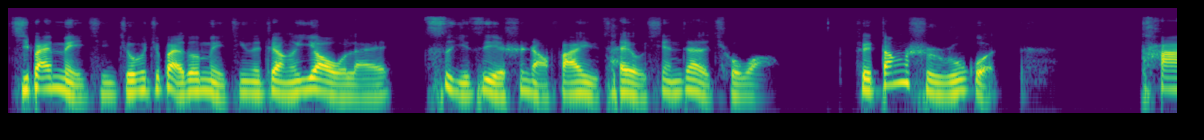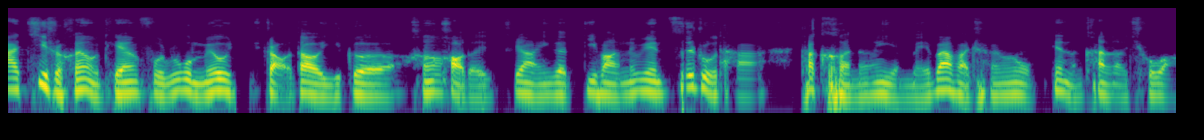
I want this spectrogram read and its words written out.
几百美金、九九百多美金的这样的药物来刺激自己的生长发育，才有现在的球王。所以当时如果他即使很有天赋，如果没有找到一个很好的这样一个地方能愿资助他，他可能也没办法成为我们现在能看到的球王。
